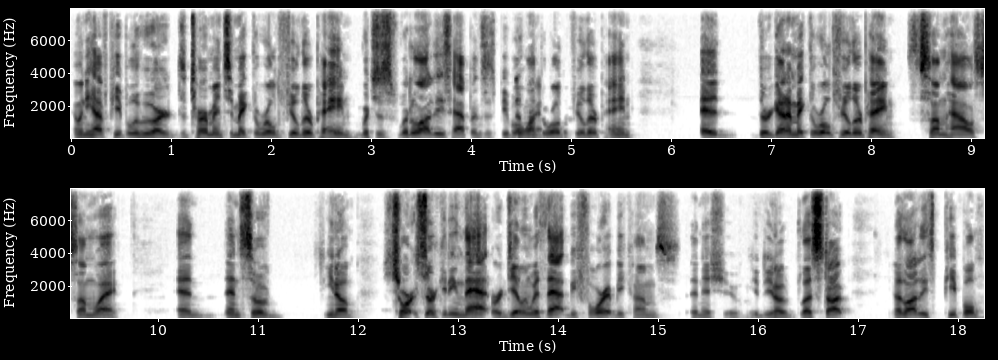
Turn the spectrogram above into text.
And when you have people who are determined to make the world feel their pain, which is what a lot of these happens, is people want the world to feel their pain. It, they're going to make the world feel their pain somehow, some way, and and so you know short circuiting that or dealing with that before it becomes an issue. You, you know, let's start. A lot of these people,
